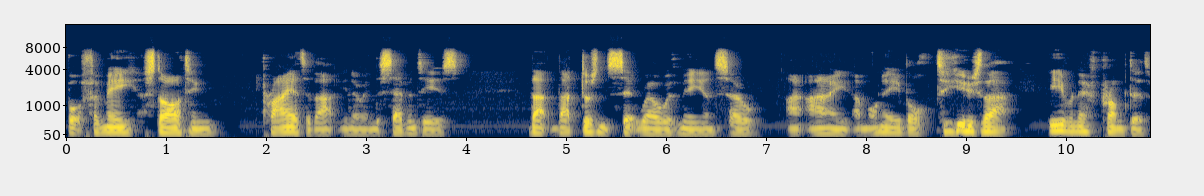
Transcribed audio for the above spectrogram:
But for me, starting prior to that, you know, in the 70s, that that doesn't sit well with me, and so I, I am unable to use that, even if prompted.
